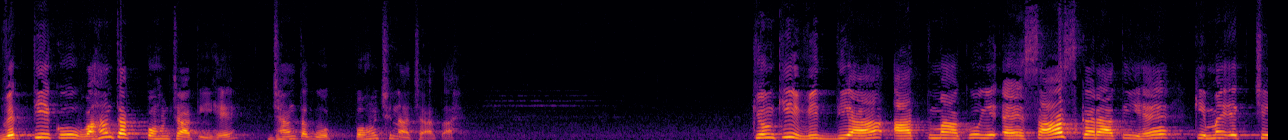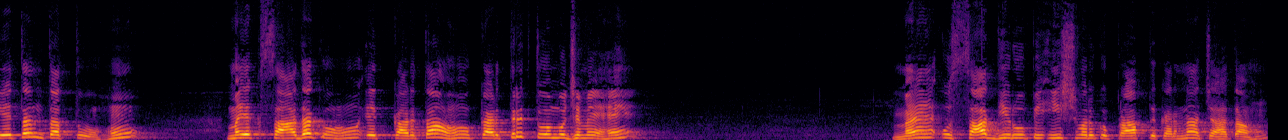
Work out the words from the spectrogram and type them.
व्यक्ति को वहाँ तक पहुंचाती है, जहाँ तक वो पहुँचना चाहता है। क्योंकि विद्या आत्मा को ये एहसास कराती है कि मैं एक चेतन तत्व हूँ, मैं एक साधक हूँ, एक कर्ता हूँ, कर्तृत्व मुझमें है मैं उस साध्य रूपी ईश्वर को प्राप्त करना चाहता हूँ,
